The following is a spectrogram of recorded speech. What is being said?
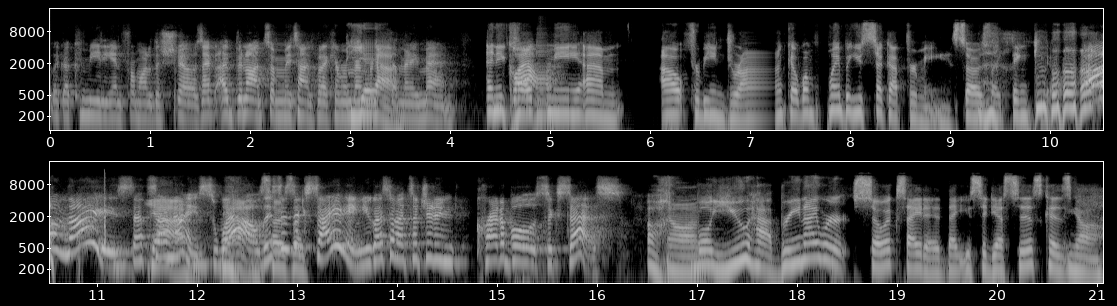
like a comedian from one of the shows? I've, I've been on so many times, but I can't remember yeah. that many men. And he wow. called me um, out for being drunk at one point, but you stuck up for me. So I was like, thank you. oh, nice. That's yeah. so nice. Wow. Yeah. This so is like, exciting. You guys have had such an incredible success. Oh, well, you have. Brie and I were so excited that you said yes to this because yeah.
